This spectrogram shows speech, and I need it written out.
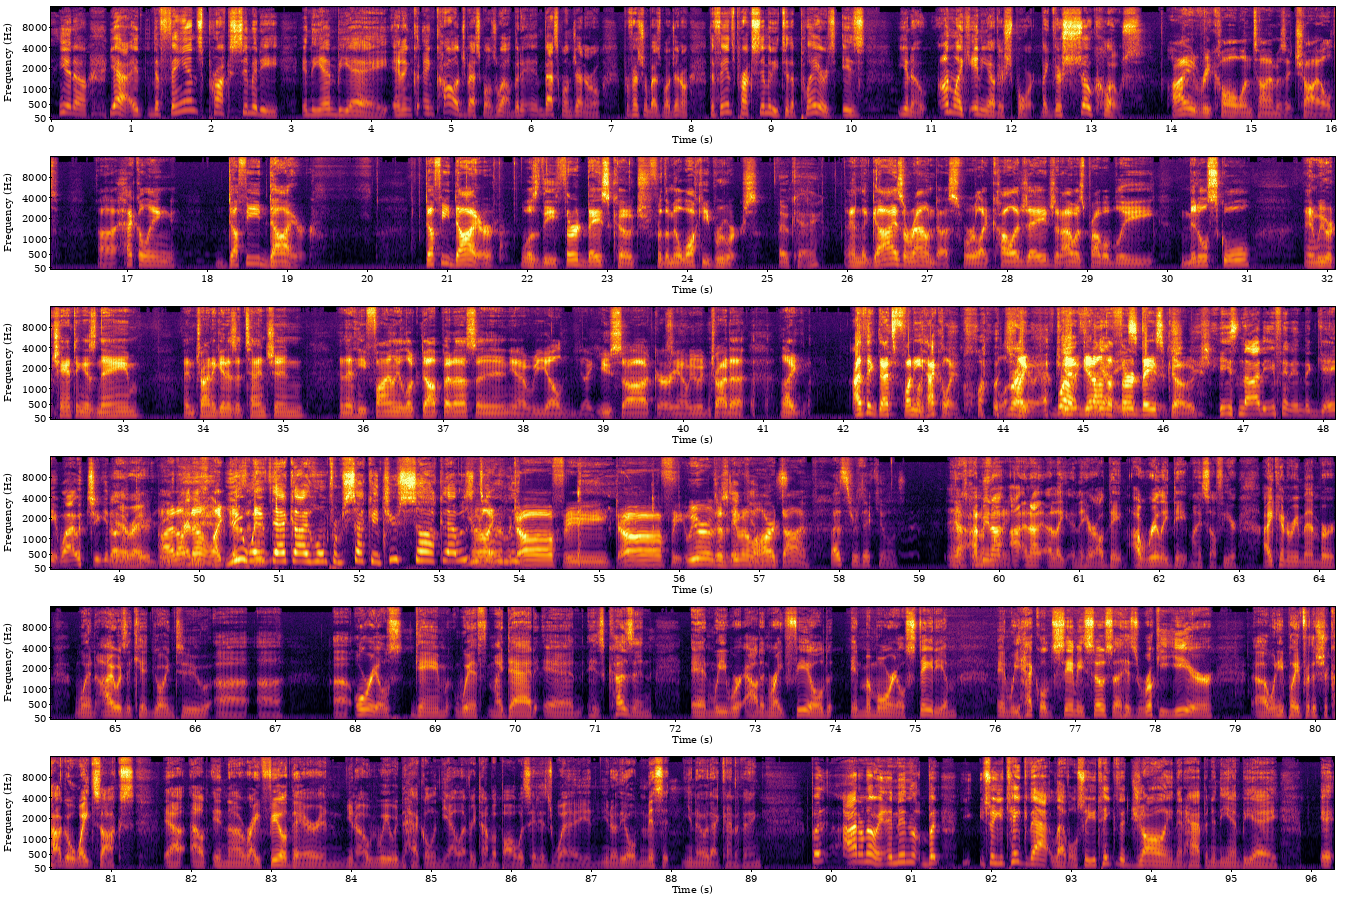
you know, yeah, it, the fans' proximity in the NBA and in, in college basketball as well, but in basketball in general, professional basketball in general, the fans' proximity to the players is, you know, unlike any other sport. Like they're so close. I recall one time as a child uh, heckling Duffy Dyer. Duffy Dyer was the third base coach for the Milwaukee Brewers. okay. And the guys around us were like college age, and I was probably middle school. And we were chanting his name and trying to get his attention. And then he finally looked up at us, and you know we yelled like "You suck," or you know we would try to like. I think that's funny heckling. Why would you Like go get, a get on the third base coach? coach. He's not even in the game. Why would you get on the right. third base? I don't know. Like you waved that guy home from second. You suck. That was totally. like Duffy, Duffy. We were just giving him a hard time. That's ridiculous. Yeah, I mean, I. I, and I, I like, and here I'll date, I'll really date myself here. I can remember when I was a kid going to uh, uh, uh, Orioles game with my dad and his cousin, and we were out in right field in Memorial Stadium, and we heckled Sammy Sosa his rookie year uh, when he played for the Chicago White Sox. Out in uh, right field there, and you know we would heckle and yell every time a ball was hit his way, and you know the old miss it, you know that kind of thing. But I don't know. And then, but so you take that level. So you take the jawing that happened in the NBA,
